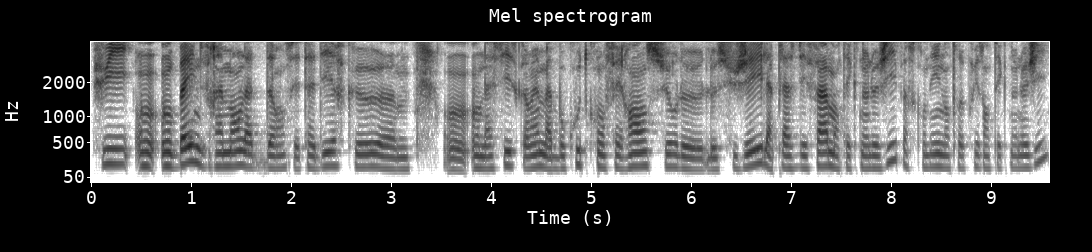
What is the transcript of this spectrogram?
Puis, on, baigne vraiment là-dedans, c'est-à-dire que on, assiste quand même à beaucoup de conférences sur le, sujet, la place des femmes en technologie, parce qu'on est une entreprise en technologie,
